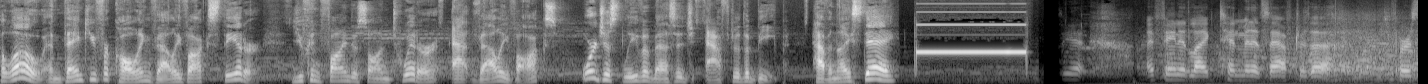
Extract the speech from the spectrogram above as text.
Hello, and thank you for calling Valley Vox Theater. You can find us on Twitter at Valley Vox or just leave a message after the beep. Have a nice day. I fainted like 10 minutes after the first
